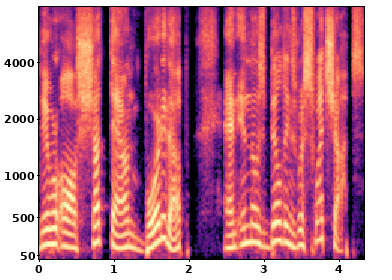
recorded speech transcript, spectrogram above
they were all shut down, boarded up, and in those buildings were sweatshops.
